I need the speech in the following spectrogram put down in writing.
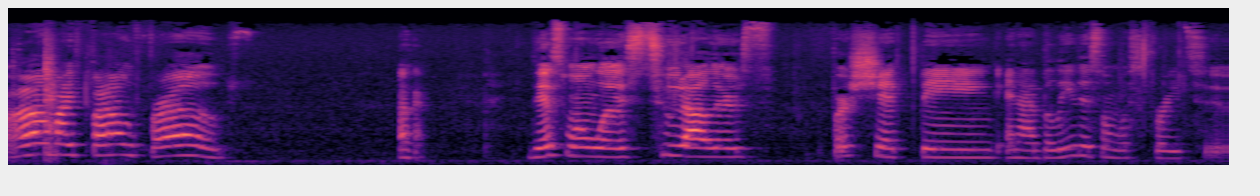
Oh my phone froze. Okay. This one was two dollars for shipping, and I believe this one was free too.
